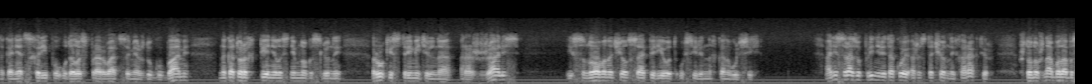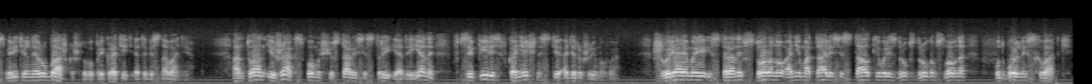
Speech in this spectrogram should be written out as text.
Наконец хрипу удалось прорваться между губами, на которых пенилось немного слюны, руки стремительно разжались, и снова начался период усиленных конвульсий. Они сразу приняли такой ожесточенный характер, что нужна была бы смирительная рубашка, чтобы прекратить это беснование. Антуан и Жак с помощью старой сестры и Адриены вцепились в конечности одержимого. Швыряемые из стороны в сторону, они мотались и сталкивались друг с другом, словно в футбольной схватке.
